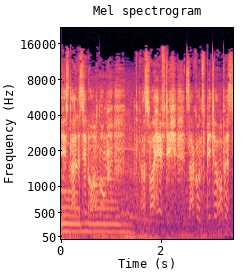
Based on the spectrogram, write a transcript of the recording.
Ist alles in Ordnung? Das war heftig. Sag uns bitte, ob es...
